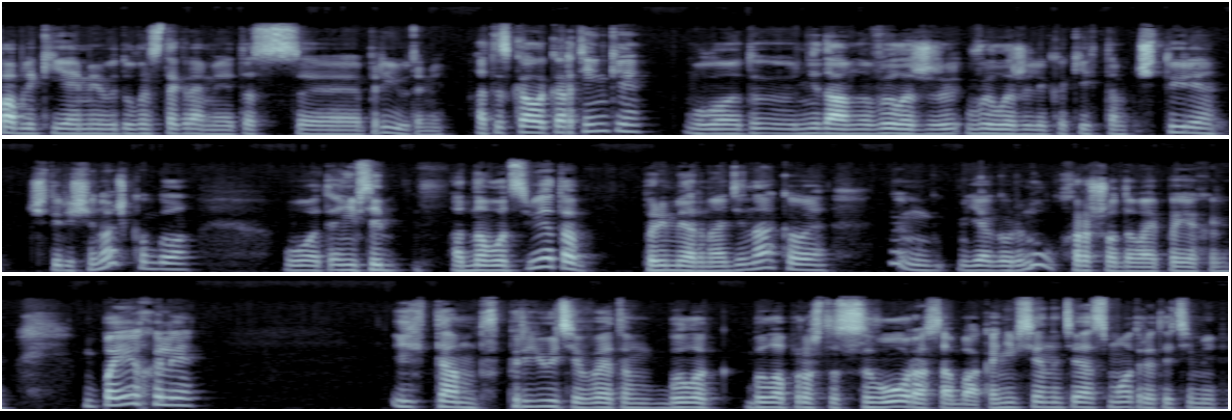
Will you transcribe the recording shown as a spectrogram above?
паблики я имею в виду в Инстаграме, это с э, приютами. Отыскала картинки, вот, недавно выложи, выложили каких-то там 4, 4 щеночка было. Вот, они все одного цвета, примерно одинаковые. Ну, я говорю, ну, хорошо, давай, поехали. Поехали, их там в приюте в этом было, была просто свора собак. Они все на тебя смотрят этими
